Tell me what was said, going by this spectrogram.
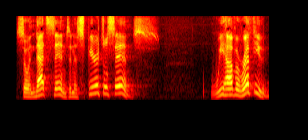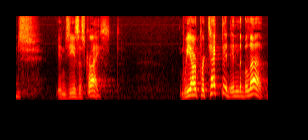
So, in that sense, in a spiritual sense, we have a refuge in Jesus Christ. We are protected in the beloved.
